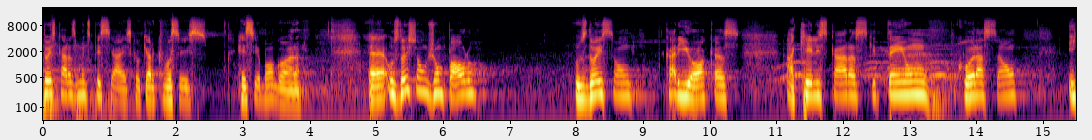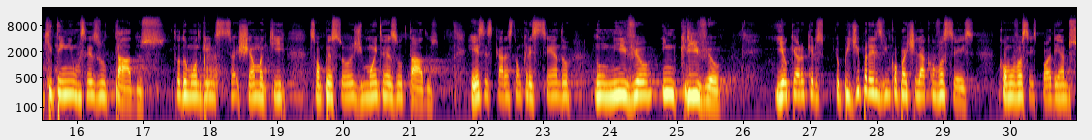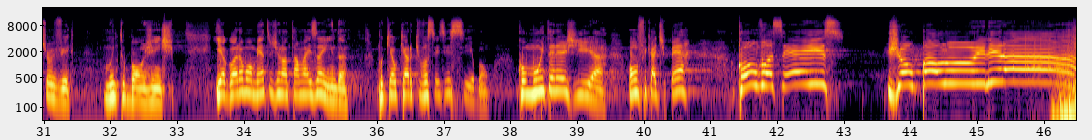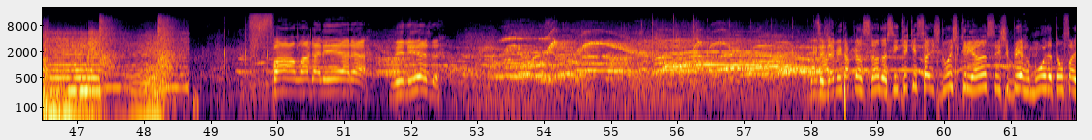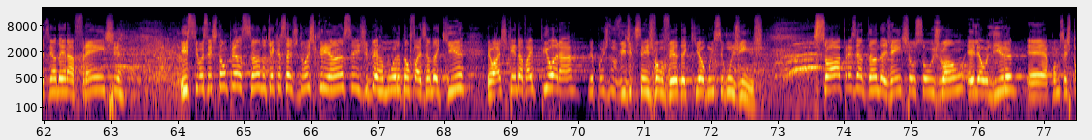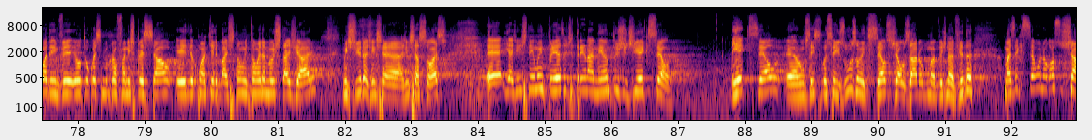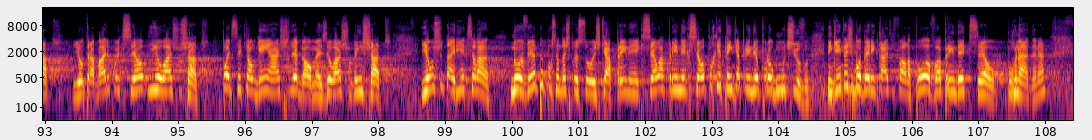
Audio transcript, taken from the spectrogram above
dois caras muito especiais que eu quero que vocês recebam agora. É, os dois são João Paulo, os dois são cariocas, aqueles caras que têm um coração e que têm os resultados. Todo mundo que a gente chama aqui são pessoas de muitos resultados. E esses caras estão crescendo num nível incrível. E eu quero que eles, eu pedi para eles virem compartilhar com vocês como vocês podem absorver. Muito bom, gente. E agora é o momento de notar mais ainda, porque eu quero que vocês recebam com muita energia. Vamos ficar de pé? Com vocês, João Paulo e Lira! Fala galera, beleza? Vocês devem estar pensando assim, o que, que essas duas crianças de bermuda estão fazendo aí na frente? E se vocês estão pensando o que, que essas duas crianças de bermuda estão fazendo aqui, eu acho que ainda vai piorar depois do vídeo que vocês vão ver daqui a alguns segundinhos. Só apresentando a gente, eu sou o João, ele é o Lira. É, como vocês podem ver, eu estou com esse microfone especial, ele com aquele bastão, então ele é meu estagiário. Mentira, a gente é, a gente é sócio. É, e a gente tem uma empresa de treinamentos de Excel. E Excel, é, não sei se vocês usam Excel, se já usaram alguma vez na vida, mas Excel é um negócio chato. E eu trabalho com Excel e eu acho chato. Pode ser que alguém ache legal, mas eu acho bem chato. E eu chutaria que, sei lá, 90% das pessoas que aprendem Excel aprendem Excel porque tem que aprender por algum motivo. Ninguém está de bobeira em casa e fala, pô, vou aprender Excel, por nada, né?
